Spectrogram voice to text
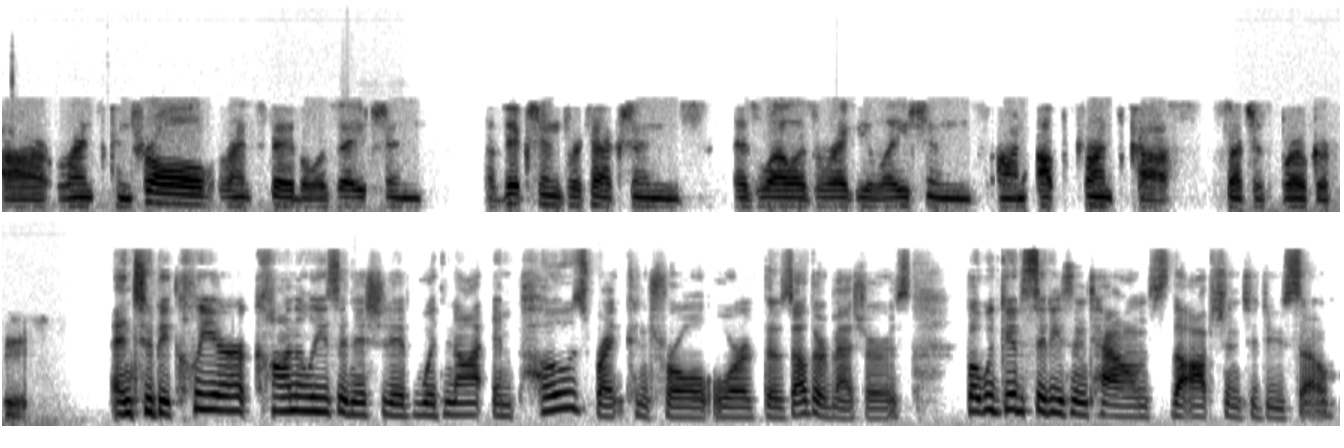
are rent control, rent stabilization, eviction protections, as well as regulations on upfront costs, such as broker fees. And to be clear, Connolly's initiative would not impose rent control or those other measures, but would give cities and towns the option to do so.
